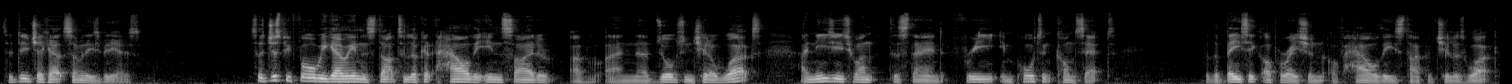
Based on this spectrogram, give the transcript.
So do check out some of these videos. So just before we go in and start to look at how the inside of, of an absorption chiller works, I need you to understand three important concepts for the basic operation of how these type of chillers work.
